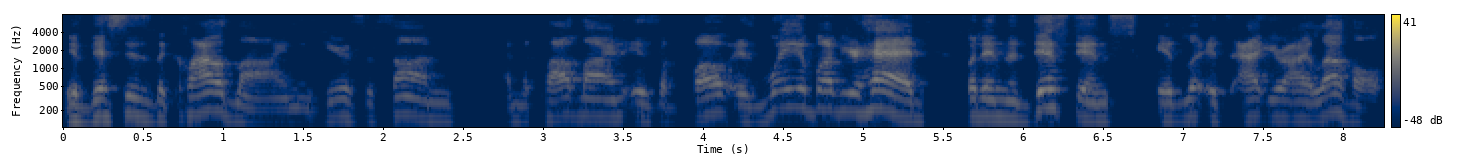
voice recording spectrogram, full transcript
If this is the cloud line, and here's the sun, and the cloud line is above is way above your head, but in the distance, it, it's at your eye level.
